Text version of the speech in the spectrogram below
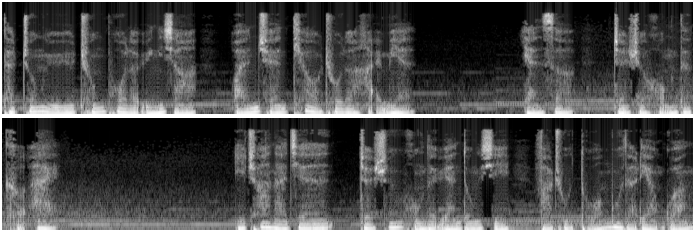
它终于冲破了云霞，完全跳出了海面。颜色真是红的可爱。一刹那间，这深红的圆东西发出夺目的亮光，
